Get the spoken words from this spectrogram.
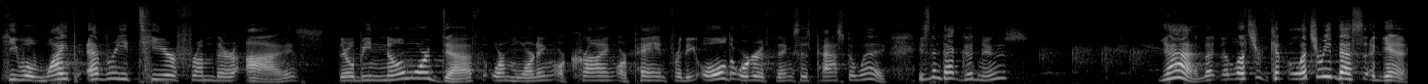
He will wipe every tear from their eyes. There will be no more death or mourning or crying or pain, for the old order of things has passed away. Isn't that good news? Yeah, let, let's, let's read this again.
